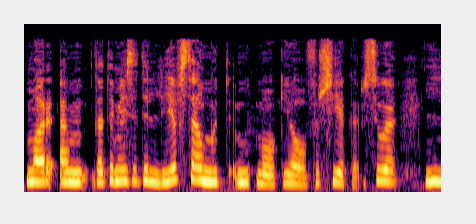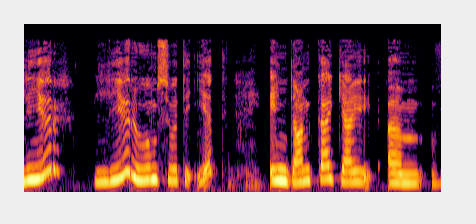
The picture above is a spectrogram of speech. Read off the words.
Maar ehm um, dat 'n mens dit 'n leefstyl moet moet maak, ja, verseker. So leer leer hoe om so te eet en dan kyk jy ehm um,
